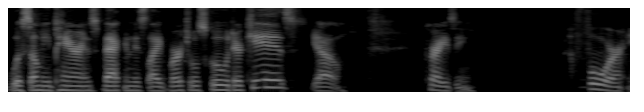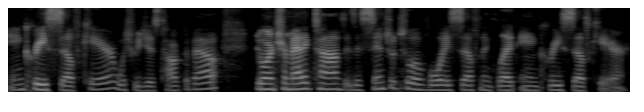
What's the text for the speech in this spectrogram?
with so many parents back in this like virtual school with their kids. Yo, crazy. Four, increase self care, which we just talked about. During traumatic times, it's essential to avoid self neglect and increase self care.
